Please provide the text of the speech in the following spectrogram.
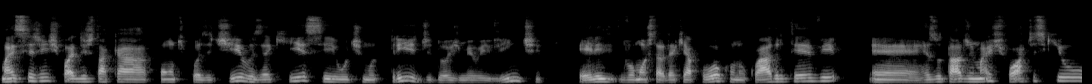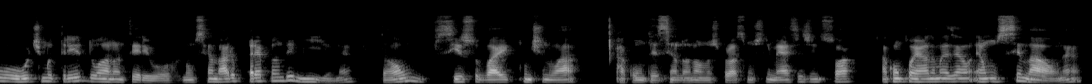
Mas se a gente pode destacar pontos positivos, é que esse último TRI de 2020, ele, vou mostrar daqui a pouco no quadro, teve é, resultados mais fortes que o último TRI do ano anterior, num cenário pré-pandemia. Né? Então, se isso vai continuar acontecendo ou não nos próximos trimestres, a gente só acompanhando, mas é, é um sinal. Né?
